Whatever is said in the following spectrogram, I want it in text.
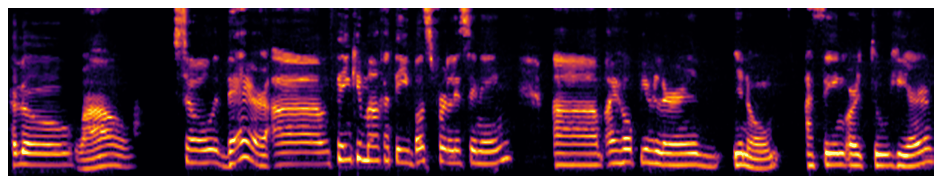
hello! Wow. So there, um, thank you mga ka-tables for listening. Um, I hope you learned, you know, a thing or two here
